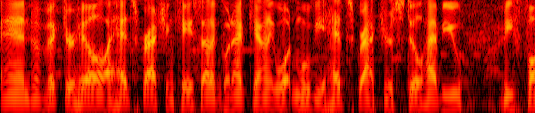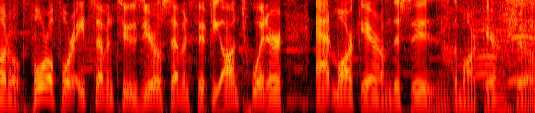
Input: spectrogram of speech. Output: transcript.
And uh, Victor Hill, a head scratching case out of Gwinnett County. What movie head scratchers still have you befuddled? 404 872 0750 on Twitter at Mark Arum. This is The Mark Arum Show.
